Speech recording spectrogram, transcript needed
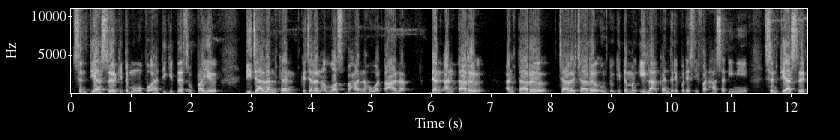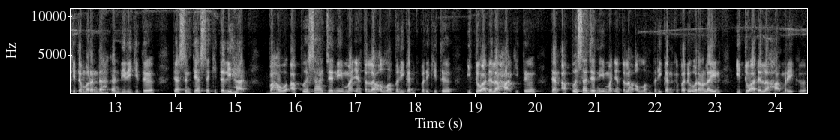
sentiasa kita memupuk hati kita supaya dijalankan ke jalan Allah Subhanahu Wa Taala dan antara antara cara-cara untuk kita mengelakkan daripada sifat hasad ini sentiasa kita merendahkan diri kita dan sentiasa kita lihat bahawa apa sahaja nikmat yang telah Allah berikan kepada kita itu adalah hak kita. Dan apa sahaja nikmat yang telah Allah berikan kepada orang lain itu adalah hak mereka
